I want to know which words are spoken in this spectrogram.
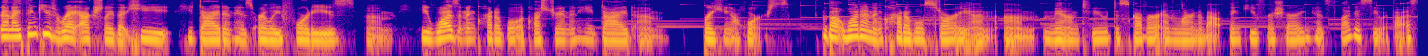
And i think he's right actually that he he died in his early 40s um, he was an incredible equestrian and he died um, breaking a horse. But what an incredible story and um, man to discover and learn about. Thank you for sharing his legacy with us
